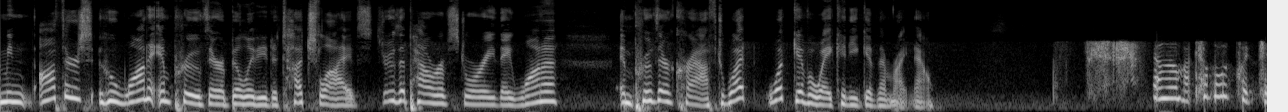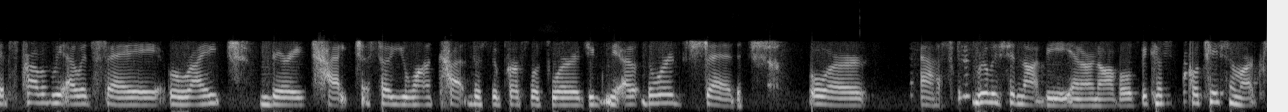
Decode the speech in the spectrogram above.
I mean, authors who want to improve their ability to touch lives through the power of story, they want to improve their craft. What what giveaway can you give them right now? Um, a couple of quick tips. Probably, I would say write very tight. So you want to cut the superfluous words. You, uh, the word "said" or "asked" really should not be in our novels because quotation marks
